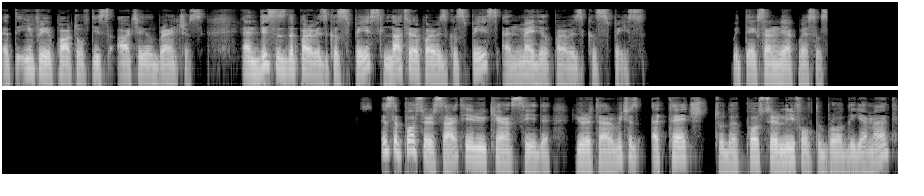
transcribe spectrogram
at the inferior part of these arterial branches. And this is the paravesical space, lateral paravesical space, and medial paravesical space with the external iliac vessels. Is the posterior side. Here you can see the ureter, which is attached to the posterior leaf of the broad ligament,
